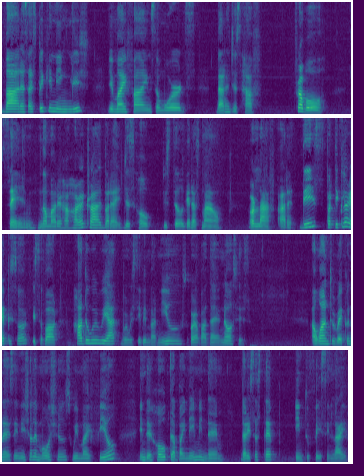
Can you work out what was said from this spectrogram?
But as I speak in English, you might find some words that I just have trouble saying, no matter how hard I try, but I just hope you still get a smile or laugh at it. This particular episode is about how do we react when receiving bad news or a bad diagnosis. I want to recognize the initial emotions we might feel in the hope that by naming them, that is a step into facing life,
